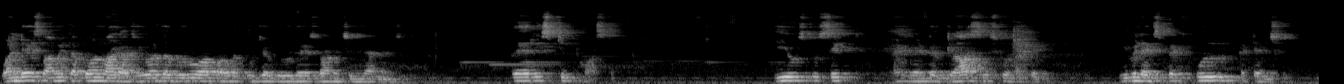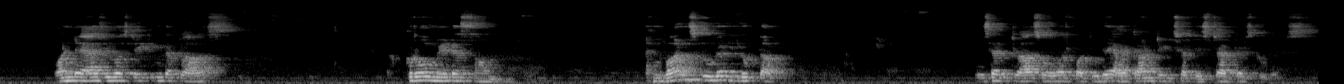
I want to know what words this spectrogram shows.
One day Swami Tapovan Maharaj, he was the guru of our Pujya Gurudev Swami Chinmayanandaji. Very strict master. He used to sit and when the class is to happen, he will expect full attention. One day as he was taking the class, a crow made a sound. And one student looked up he said, class over for today, I can't teach a distracted students.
